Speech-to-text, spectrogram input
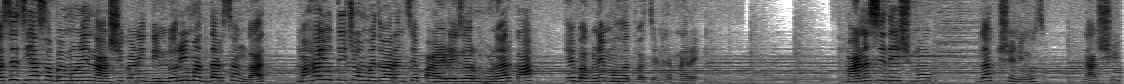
तसेच या सभेमुळे नाशिक आणि दिंडोरी मतदारसंघात महायुतीच्या उमेदवारांचे पारडे जर होणार का हे बघणे महत्त्वाचे ठरणार आहे. मानसी देशमुख दक्ष न्यूज नाशिक.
